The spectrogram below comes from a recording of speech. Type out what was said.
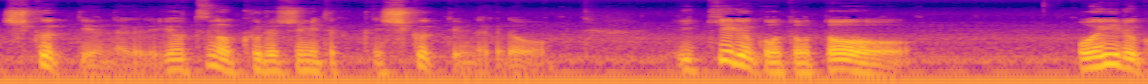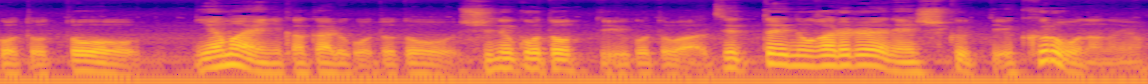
死苦って言うんだけど、4つの苦しみって書って死苦って言うんだけど、生きることと、老いることと、病にかかることと死ぬことっていうことは絶対逃れられない死苦っていう苦労なのよ。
